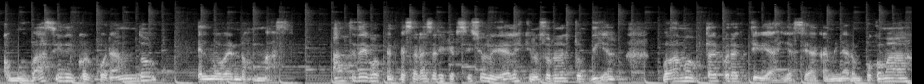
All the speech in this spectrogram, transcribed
como base ir incorporando el movernos más. Antes de empezar a hacer ejercicio, lo ideal es que nosotros en estos días podamos optar por actividades, ya sea caminar un poco más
